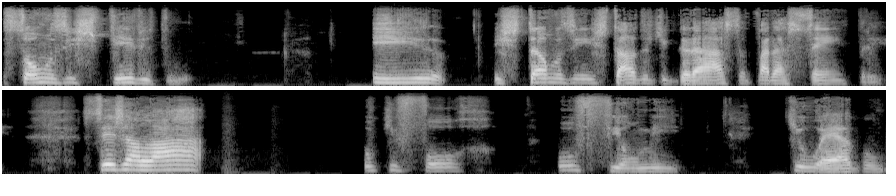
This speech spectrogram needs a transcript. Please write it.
Somos espírito e estamos em estado de graça para sempre. Seja lá o que for o filme que o ego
